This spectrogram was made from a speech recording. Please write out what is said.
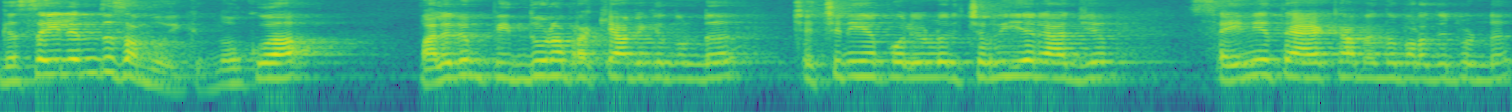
ഗസയിൽ എന്ത് സംഭവിക്കും? നോക്കുക. പലരും പിന്തുണ പ്രഖ്യാപിക്കുന്നുണ്ട്. ചെച്ചനിയെ പോലെയുള്ള ഒരു ചെറിയ രാജ്യം സൈന്യത്തെ അയക്കാമെന്ന് പറഞ്ഞിട്ടുണ്ട്.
